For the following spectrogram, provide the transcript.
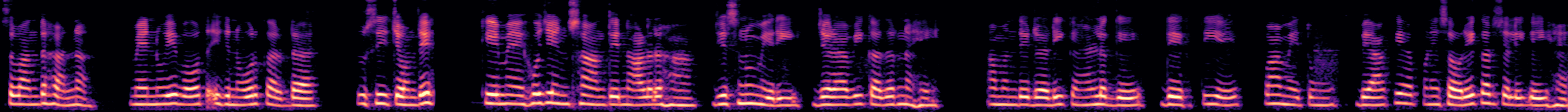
ਸੰਬੰਧ ਹਨ। ਮੈਨੂੰ ਇਹ ਬਹੁਤ ਇਗਨੋਰ ਕਰਦਾ ਤੁਸੀਂ ਚਾਹੁੰਦੇ ਕਿ ਮੈਂ ਇਹੋ ਜਿਹੇ ਇਨਸਾਨ ਦੇ ਨਾਲ ਰਹਾਂ, ਜਿਸ ਨੂੰ ਮੇਰੀ ਜਰਾ ਵੀ ਕਦਰ ਨਹੀਂ। ਅਮਨ ਦੇ ਡੈਡੀ ਕਹਿਣ ਲੱਗੇ, ਦੇਖਤੀ ਏ, ਭਾਵੇਂ ਤੂੰ ਵਿਆਹ ਕੇ ਆਪਣੇ ਸਹੁਰੇ ਘਰ ਚਲੀ ਗਈ ਹੈ,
